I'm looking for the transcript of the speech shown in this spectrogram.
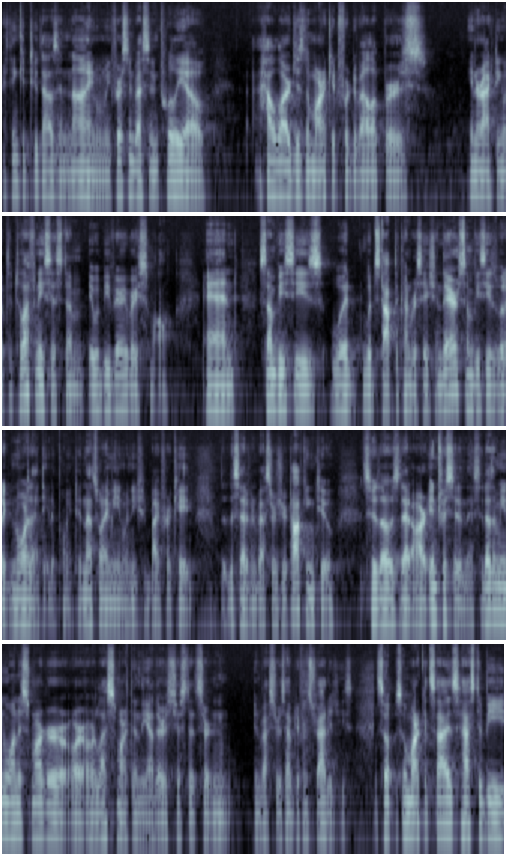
I think in 2009, when we first invested in Twilio, how large is the market for developers interacting with the telephony system, it would be very, very small. And some VCs would, would stop the conversation there. Some VCs would ignore that data point. And that's what I mean when you should bifurcate the, the set of investors you're talking to, to those that are interested in this. It doesn't mean one is smarter or, or less smart than the other. It's just that certain investors have different strategies. So, so market size has to be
